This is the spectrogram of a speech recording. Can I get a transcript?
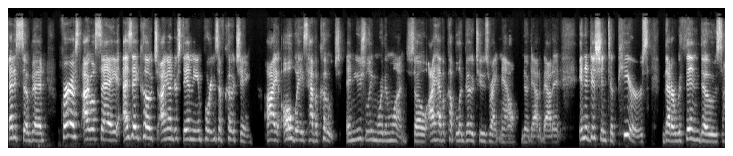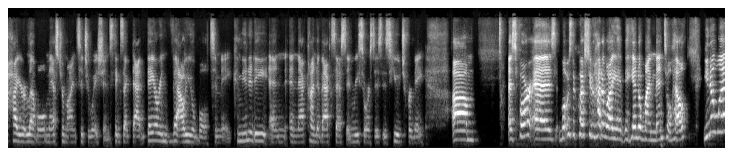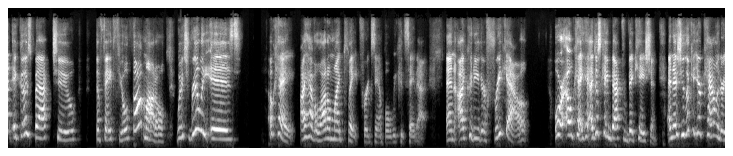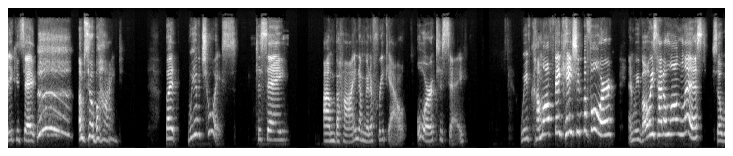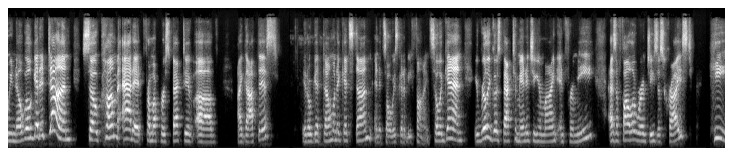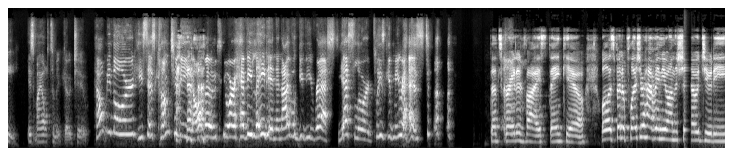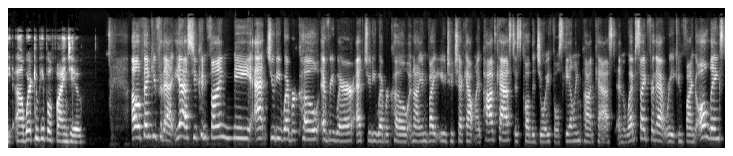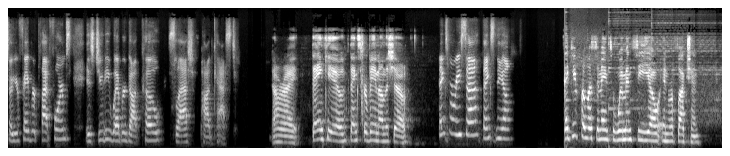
That is so good. First, I will say, as a coach, I understand the importance of coaching. I always have a coach and usually more than one. So I have a couple of go tos right now, no doubt about it. In addition to peers that are within those higher level mastermind situations, things like that, they are invaluable to me. Community and, and that kind of access and resources is huge for me. Um, as far as what was the question? How do I handle my mental health? You know what? It goes back to the faith fueled thought model, which really is okay, I have a lot on my plate, for example, we could say that. And I could either freak out or, okay, I just came back from vacation. And as you look at your calendar, you could say, oh, I'm so behind. But we have a choice to say, I'm behind, I'm going to freak out, or to say, we've come off vacation before and we've always had a long list, so we know we'll get it done. So come at it from a perspective of, I got this. It'll get done when it gets done, and it's always going to be fine. So, again, it really goes back to managing your mind. And for me, as a follower of Jesus Christ, He is my ultimate go to. Help me, Lord. He says, Come to me, all those who are heavy laden, and I will give you rest. Yes, Lord, please give me rest. That's great advice. Thank you. Well, it's been a pleasure having you on the show, Judy. Uh, where can people find you? Oh, thank you for that. Yes, you can find me at Judy Weber Co. everywhere at Judy Weber Co. And I invite you to check out my podcast. It's called the Joyful Scaling Podcast. And the website for that, where you can find all links to your favorite platforms, is judyweber.co slash podcast. All right. Thank you. Thanks for being on the show. Thanks, Marisa. Thanks, Neil. Thank you for listening to Women CEO in Reflection.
